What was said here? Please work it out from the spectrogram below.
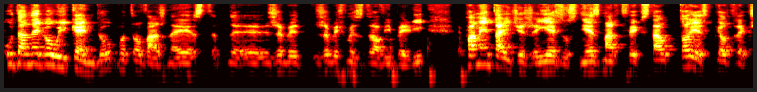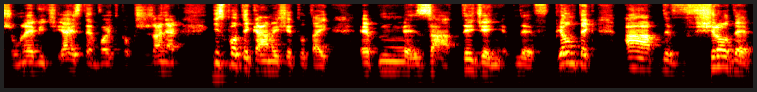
Udanego weekendu, bo to ważne jest, żeby, żebyśmy zdrowi byli. Pamiętajcie, że Jezus nie zmartwychwstał. To jest Piotrek Szumlewicz, ja jestem Wojtko Krzyżaniak i spotykamy się tutaj za tydzień w piątek, a w środę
